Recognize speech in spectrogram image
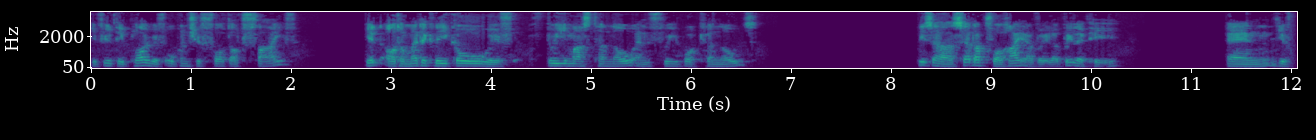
if you deploy with OpenShift 4.5, it automatically go with three master node and three worker nodes. These are set up for high availability. And if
